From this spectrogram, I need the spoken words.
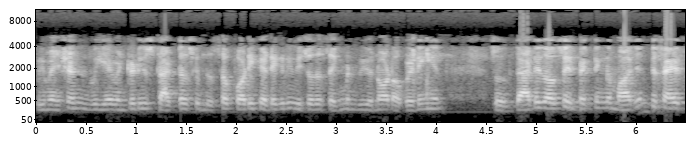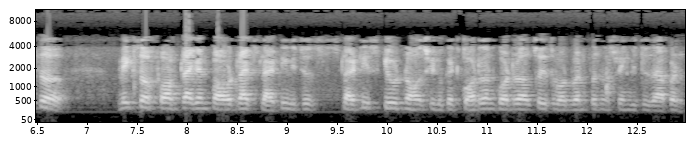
we mentioned, we have introduced tractors in the sub 40 category, which is the segment we are not operating in. So that is also impacting the margin, besides the mix of Farmtrac and Powertrac slightly, which is slightly skewed now. If you look at quarter on quarter also, it's about 1% swing which has happened,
